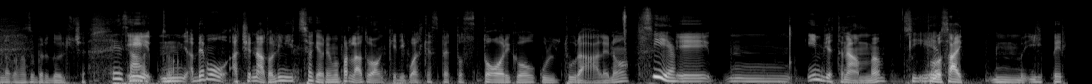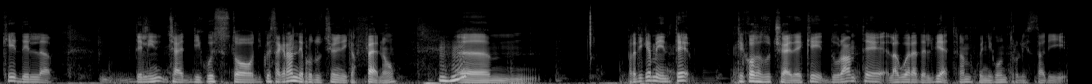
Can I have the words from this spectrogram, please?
Una cosa super dolce. Esatto. E mh, abbiamo accennato all'inizio che avremmo parlato anche di qualche aspetto storico, culturale, no? sì, E mh, in Vietnam, sì. tu lo sai mh, il perché del, cioè, di, questo, di questa grande produzione di caffè, no? Mhm. Ehm, praticamente, che cosa succede? Che durante la guerra del Vietnam, quindi contro gli Stati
